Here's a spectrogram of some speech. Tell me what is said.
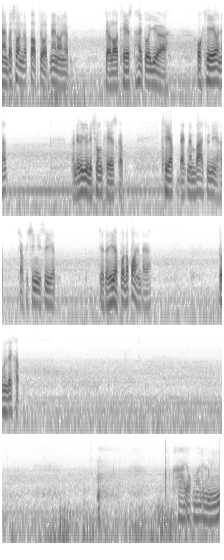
งานปลาช่อนครับตอบโจทย์แน่นอนครับ เดี๋ยวรอเทสให้ตัวเหยื่อ โอเคก่อนครับ ตอนนี้ก็อยู่ในช่วงเทสครับเคฟแบ็กแมมบ้าจูเนียครับ จาก Fishing Easy ครับ เดี๋ยวตอนนี้จะปลดแล้วปล่อยมันไปครับตัวมันเล็กครับ คายออกมาเดี๋ยวนี้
